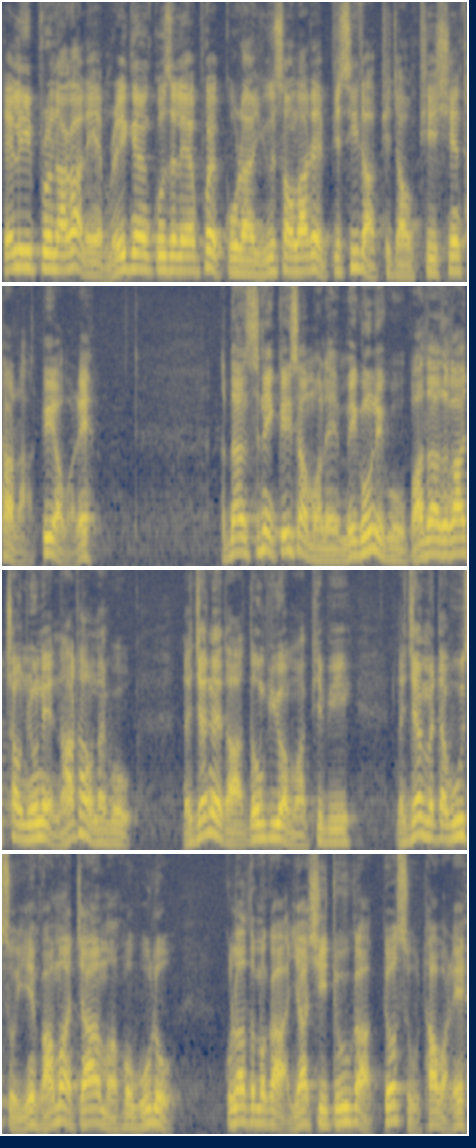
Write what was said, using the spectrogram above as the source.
တယ်လီပရွန်တာကလည်းအမေရိကန်ကိုယ်စားလှယ်အဖွဲ့ကိုယ်တိုင်ယူဆောင်လာတဲ့ပစ္စည်းသာဖြစ်ကြောင်းဖြေရှင်းထားတာတွေ့ရပါတယ်။အတန်စနစ်ကိစ္စမှာလည်းမိကုန်းတွေကိုဘာသာစကား6မျိုးနဲ့နားထောင်နိုင်ဖို့ငကြက်နဲ့သာအသုံးပြုရမှာဖြစ်ပြီး ငကြက်မတက်ဘူးဆိုရင်ဘာမှကြားရမှာမဟုတ်ဘူးလို့ကုလသမဂ္ဂရာရှိတူးကပြောဆိုထားပါတယ်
